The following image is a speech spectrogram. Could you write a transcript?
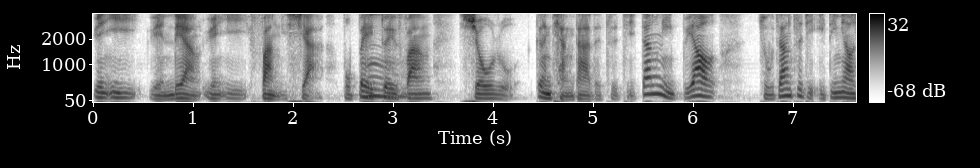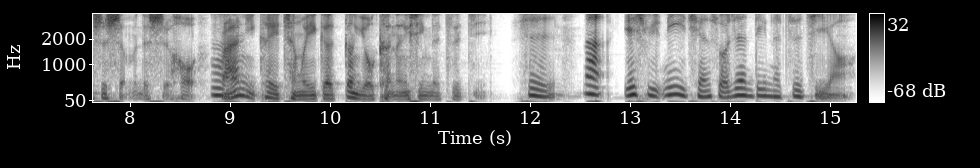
愿意原谅、愿意放下、不被对方羞辱、更强大的自己。当你不要主张自己一定要是什么的时候，反而你可以成为一个更有可能性的自己。是，那也许你以前所认定的自己哦，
